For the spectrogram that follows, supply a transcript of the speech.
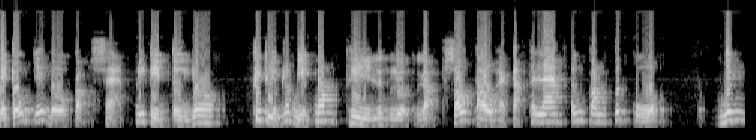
để trốn chế độ cộng sản, đi tìm tự do khi thuyền ra biển Đông thì lần lượt gặp sáu tàu hải tặc Thái Lan tấn công cướp của. Nhưng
